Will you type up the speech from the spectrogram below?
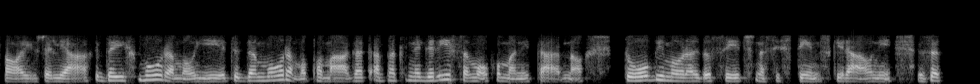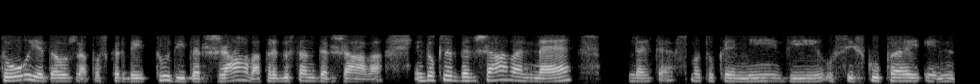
svojih željah, da jih moramo ujeti, da moramo pomagati, ampak ne gre samo humanitarno. To bi morali doseči na sistemski ravni. Zato je dolžna poskrbeti tudi država, predvsem država. In dokler država ne, Lete, smo tukaj mi, vi, vsi skupaj in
